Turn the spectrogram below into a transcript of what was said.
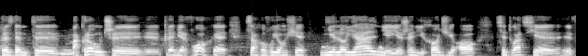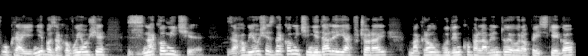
prezydent Macron czy premier Włoch zachowują się nielojalnie, jeżeli chodzi o sytuację w Ukrainie, bo zachowują się znakomicie. Zachowują się znakomicie. Nie dalej jak wczoraj Macron w budynku Parlamentu Europejskiego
